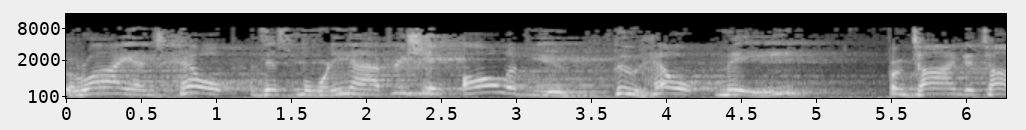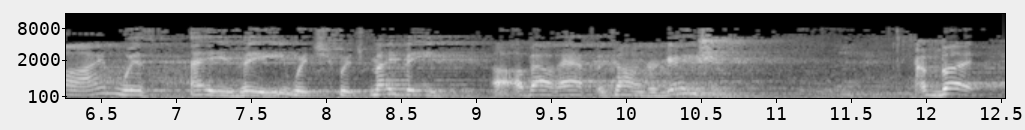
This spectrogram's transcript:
Ryan's help this morning. I appreciate all of you who help me from time to time with AV, which, which may be uh, about half the congregation. But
